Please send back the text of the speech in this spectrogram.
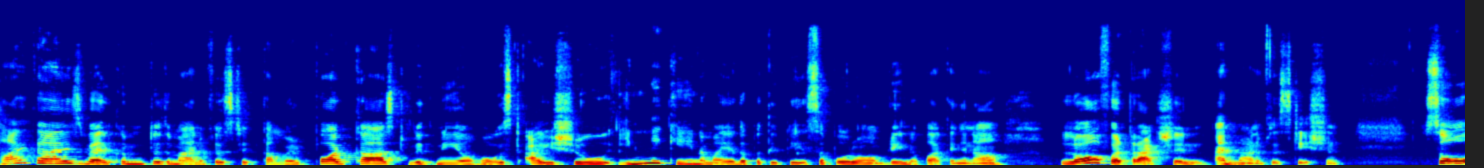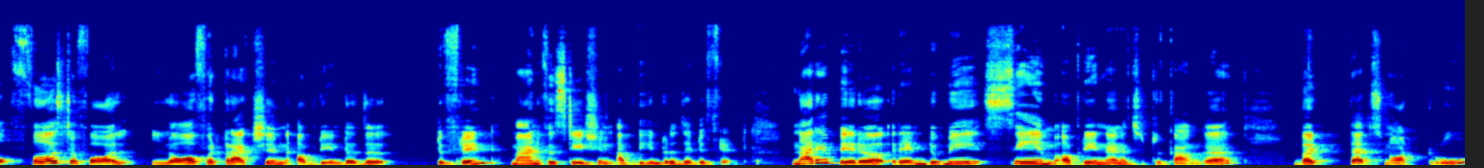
hi guys welcome to the manifested Tamil podcast with me your host Aishu இன்னைக்கு நம்ம எதை பற்றி பேச போகிறோம் அப்படின்னு பார்த்தீங்கன்னா law of attraction and manifestation so first of all law of attraction அப்படின்றது டிஃப்ரெண்ட் மேனிஃபெஸ்டேஷன் அப்படின்றது டிஃப்ரெண்ட் நிறைய பேர் ரெண்டுமே சேம் அப்படின்னு நினச்சிட்டு இருக்காங்க. பட் தட்ஸ் நாட் ட்ரூ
